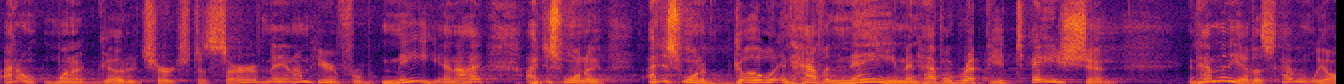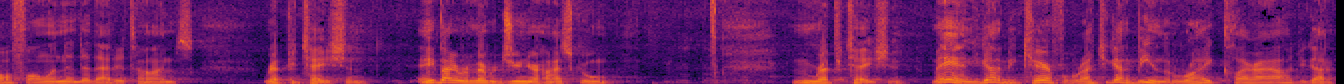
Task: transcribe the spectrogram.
I don't want to go to church to serve, man. I'm here for me. And I, I just want to I just want to go and have a name and have a reputation. And how many of us haven't we all fallen into that at times? Reputation. Anybody remember junior high school? Mm, reputation. Man, you got to be careful, right? You got to be in the right crowd. You got to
